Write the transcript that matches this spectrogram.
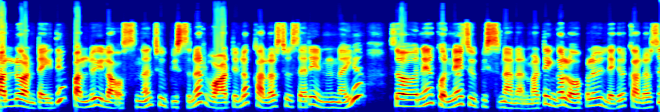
పళ్ళు అంట ఇది. పళ్ళు ఇలా వస్తుందని చూపిస్తున్నారు. వాటిలో కలర్స్ చూసారు? ఎన్ని ఉన్నాయో? సో నేను కొన్నే చూపిస్తున్నాను అనమాట ఇంకా లోపల వీళ్ళ దగ్గర కలర్స్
